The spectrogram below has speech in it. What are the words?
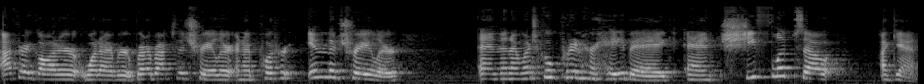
after I got her, whatever, brought her back to the trailer and I put her in the trailer and then I went to go put in her hay bag and she flips out again.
